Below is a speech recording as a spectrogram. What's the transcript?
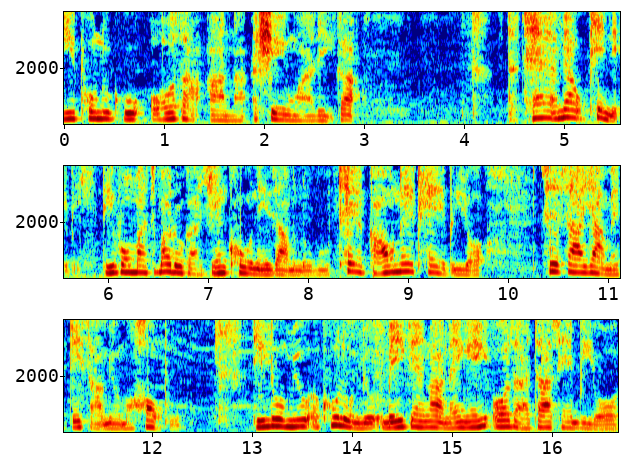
ရေးဖုံးထုကိုဩဇာအာဏာအရှိန်ဝါတွေကတချမ်းအမြောက်ဖြစ်နေပြီဒီပုံမှာကျမတို့ကရင်ခုန်နေကြမလို့ဘူးထဲ့ကောင်းနဲ့ထဲ့ပြီးတော့ စစ်စားရမယ်ကိစ္စမျိုးမဟုတ်ဘူးဒီလိုမျိုးအခုလိုမျိုးအမေရိကန်ကနိုင်ငံရေးဩဇာကျဆင်းပြီးတော့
